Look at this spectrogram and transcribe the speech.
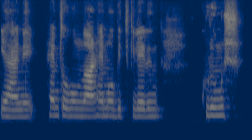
yani hem tohumlar hem o bitkilerin kurumuş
